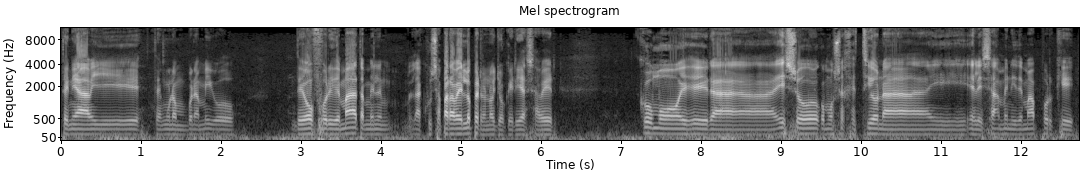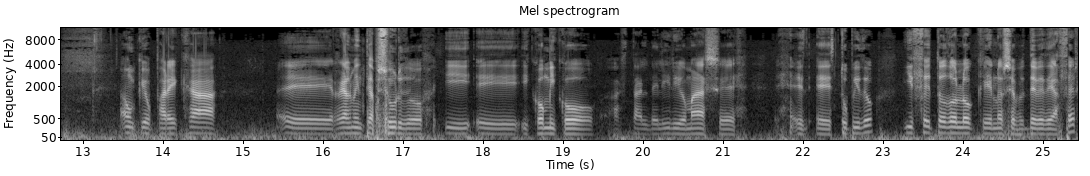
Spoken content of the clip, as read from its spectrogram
tenía mi, tengo un buen amigo de Oxford y demás, también la excusa para verlo, pero no, yo quería saber cómo era eso, cómo se gestiona el examen y demás, porque aunque os parezca eh, realmente absurdo y, cómico hasta el delirio más eh, estúpido, hice todo lo que no se debe de hacer,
